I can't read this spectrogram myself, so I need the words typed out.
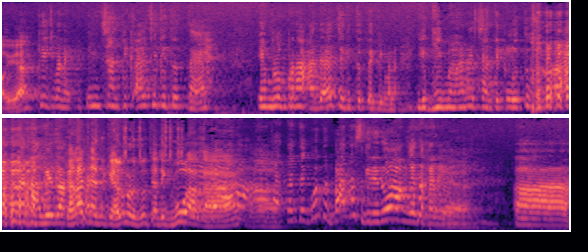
Oh ya? Kayak gimana? Yang cantik aja gitu teh. Yang belum pernah ada aja gitu teh gimana? Ya gimana cantik lu tuh gimana gitu Karena cantik lu belum tentu cantik gua kan. Iya, cantik gue terbatas gini doang gitu kan ya. Iya. Eh,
